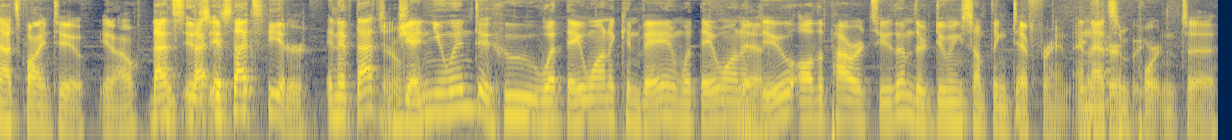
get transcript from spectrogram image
that's fine too. You know, that's It's, that, it's, if it's like that's theater. and if that's genuine to who what they want to convey and what they want to Yeah. do, all the power to them. They're doing something different, and that's important to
